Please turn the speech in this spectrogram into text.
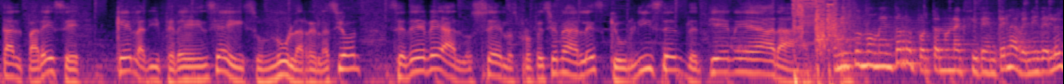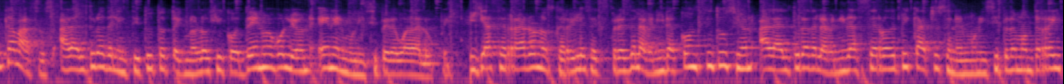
tal parece que la diferencia y su nula relación se debe a los celos profesionales que Ulises le tiene a Arad. En estos momentos reportan un accidente en la avenida Eloy Cavazos, a la altura del Instituto Tecnológico de Nuevo León, en el municipio de Guadalupe. Y ya cerraron los carriles express de la avenida Constitución, a la altura de la avenida Cerro de Picachos, en el municipio de Monterrey.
